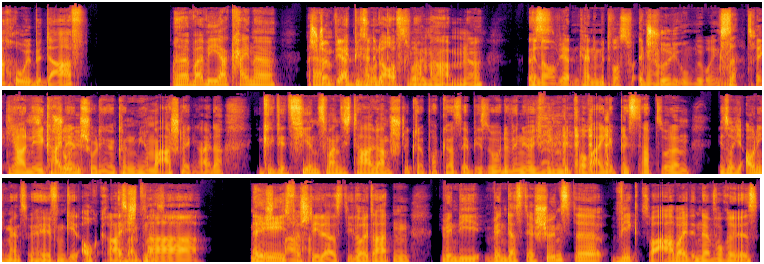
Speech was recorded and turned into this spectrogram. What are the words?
Rede-Nachholbedarf, äh, weil wir ja keine Stimmt, ähm, wir Episode aufgenommen haben, ne? Das- Genau, wir hatten keine Mittwochs. Entschuldigung übrigens nachträglich. Ja, nee, keine Entschuldigung. Entschuldigung. Ihr könnt mich am Arsch lecken, Alter. Ihr kriegt jetzt 24 Tage am Stück eine Podcast-Episode. Wenn ihr euch wegen Mittwoch eingepisst habt, so, dann ist euch auch nicht mehr zu helfen. Geht auch Gras Echt anfassen. mal. Nee, Echt ich mal. verstehe das. Die Leute hatten, wenn die, wenn das der schönste Weg zur Arbeit in der Woche ist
